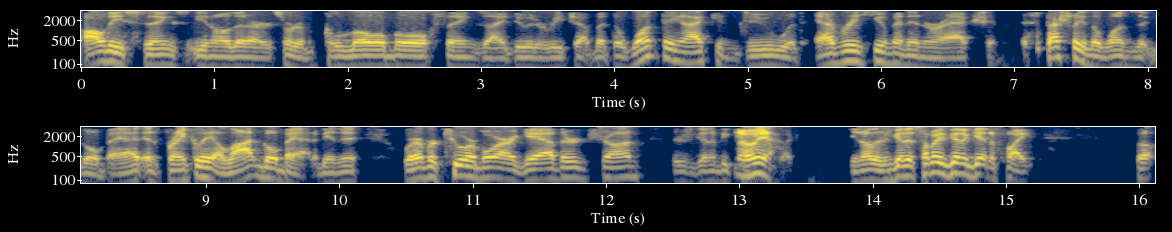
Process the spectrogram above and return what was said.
all these things, you know, that are sort of global things I do to reach out. But the one thing I can do with every human interaction, especially the ones that go bad, and frankly, a lot go bad. I mean, eh, wherever two or more are gathered, Sean, there's going to be conflict. Oh, yeah. You know, there's going to somebody's going to get in a fight. But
